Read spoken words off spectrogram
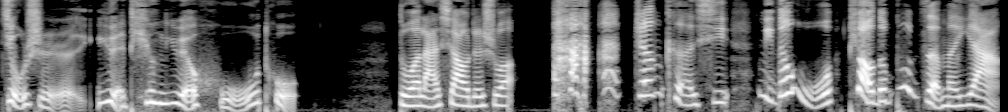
就是越听越糊涂。”多拉笑着说：“哈哈，真可惜，你的舞跳的不怎么样。”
